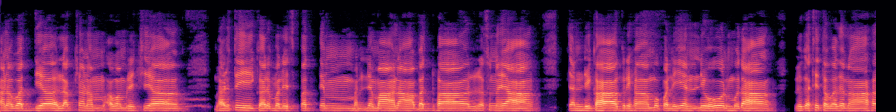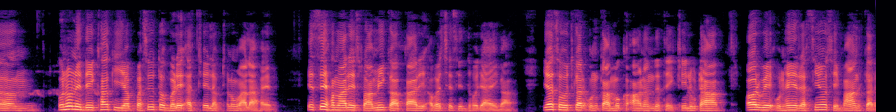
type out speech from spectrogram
अनवद्य लक्षणम अवमृश्य भर्ती कर्म निष्पत्तिम मन्यमाना बद्ध्वा रसनया चंडिका गृह मुपनियोन्मुदा विगथित वदना उन्होंने देखा कि यह पशु तो बड़े अच्छे लक्षणों वाला है। इससे हमारे स्वामी का कार्य अवश्य सिद्ध हो जाएगा। यह सोचकर उनका मुख आनंद से खिल उठा और वे उन्हें रस्सियों से बांधकर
